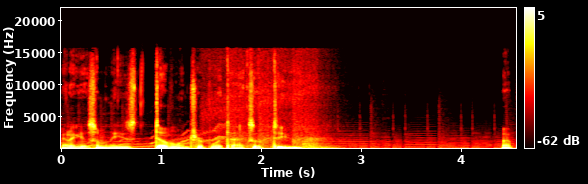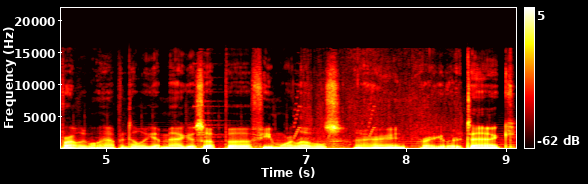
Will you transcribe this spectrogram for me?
Gotta get some of these double and triple attacks up too. That probably won't happen until we get Magus up a few more levels. Alright, regular attack.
